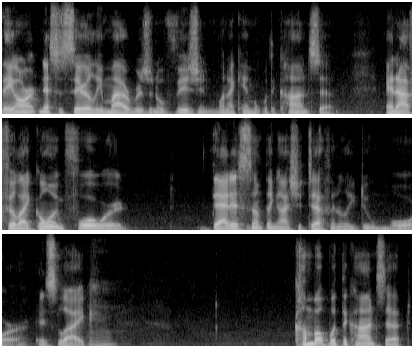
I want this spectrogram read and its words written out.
they aren't necessarily my original vision when I came up with the concept. And I feel like going forward, that is something I should definitely do more. It's like mm. come up with the concept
